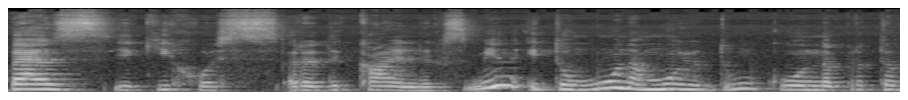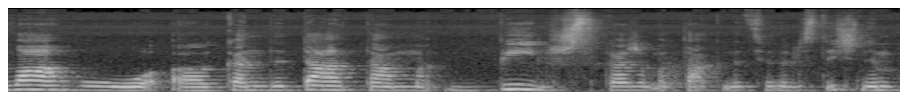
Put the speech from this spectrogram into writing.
без якихось радикальних змін. І тому, на мою думку, на противагу е, кандидатам більш, скажімо так, націоналістичним,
